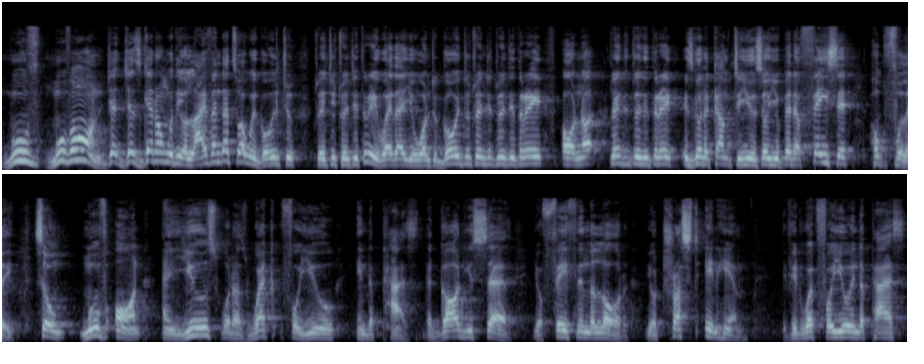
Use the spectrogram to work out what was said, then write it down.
Move move on. Just, just get on with your life. And that's why we're going to 2023 whether you want to go into 2023 or not 2023 is going to come to you. So you better face it hopefully. So move on and use what has worked for you in the past. The god you serve your faith in the lord your trust in him. If it worked for you in the past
